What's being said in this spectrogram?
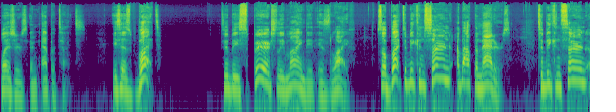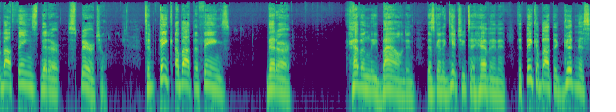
pleasures and appetites. He says, but to be spiritually minded is life. So, but to be concerned about the matters, to be concerned about things that are spiritual, to think about the things that are heavenly bound and that's going to get you to heaven, and to think about the goodness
